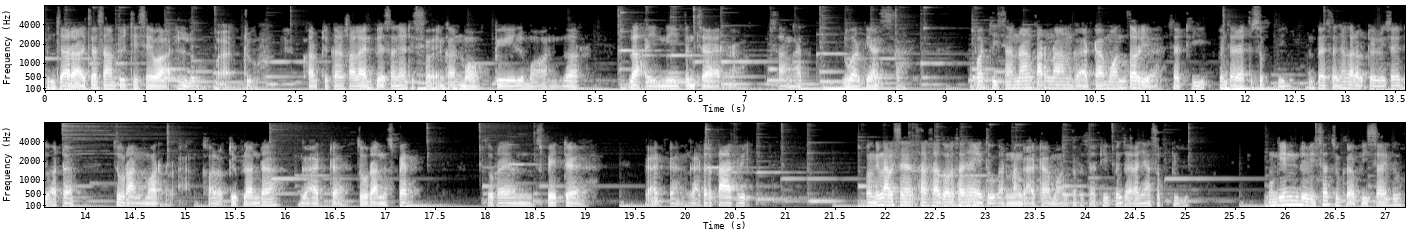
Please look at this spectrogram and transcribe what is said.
Penjara aja sampai disewain loh. Waduh, kalau di negara lain biasanya disewain kan mobil, motor. Lah ini penjara, sangat luar biasa. Apa di sana karena nggak ada motor ya, jadi penjara itu sepi. Biasanya kalau di Indonesia itu ada curanmor. Kalau di Belanda nggak ada. Curan sped, curan sepeda, nggak ada, nggak tertarik. Mungkin alasannya, salah satu alasannya itu karena nggak ada motor jadi penjaranya sepi. Mungkin Indonesia juga bisa itu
